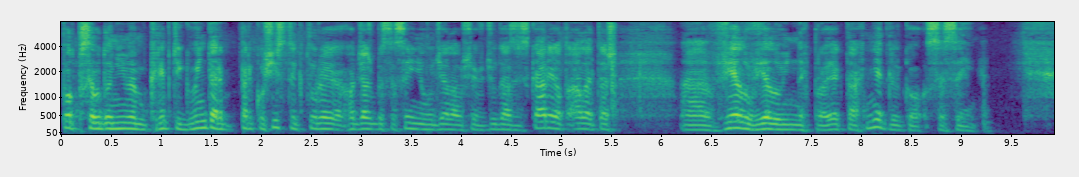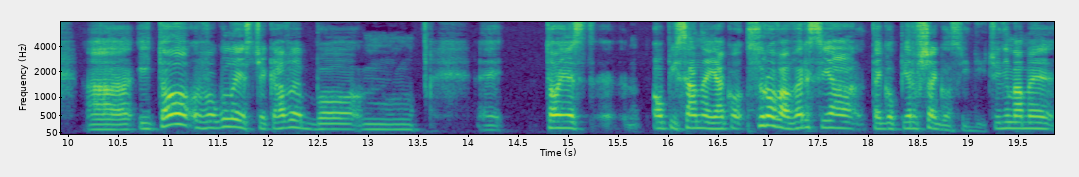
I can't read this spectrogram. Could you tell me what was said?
pod pseudonimem Cryptic Winter, perkusisty, który chociażby sesyjnie udzielał się w Judas Iscariot, ale też e, w wielu, wielu innych projektach, nie tylko sesyjnie. I to w ogóle jest ciekawe, bo mm, e, to jest e, opisane jako surowa wersja tego pierwszego CD. Czyli mamy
